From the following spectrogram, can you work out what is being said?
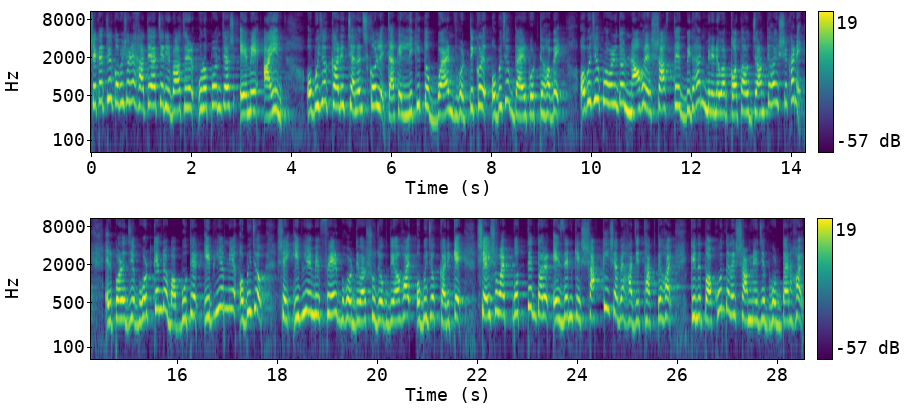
সেক্ষেত্রে কমিশনের হাতে আছে নির্বাচনের উনপঞ্চাশ এম এ আইন। অভিযোগকারী চ্যালেঞ্জ করলে তাকে লিখিত বয়ান ভর্তি করে অভিযোগ দায়ের করতে হবে। অভিযোগ প্রমাণিত না হলে শাস্তির বিধান মেনে নেওয়ার কথাও জানতে হয় সেখানে। এরপরে যে ভোট কেন্দ্র বা বুথের ইভিএম নিয়ে অভিযোগ, সেই ইভিএমে ফের ভোট দেওয়ার সুযোগ দেওয়া হয় অভিযোগকারীকে। সেই সময় প্রত্যেক দলের এজেন্টকে সাক্ষী হিসাবে হাজির থাকতে হয়। কিন্তু তখন তাদের সামনে যে ভোটদান হয়,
